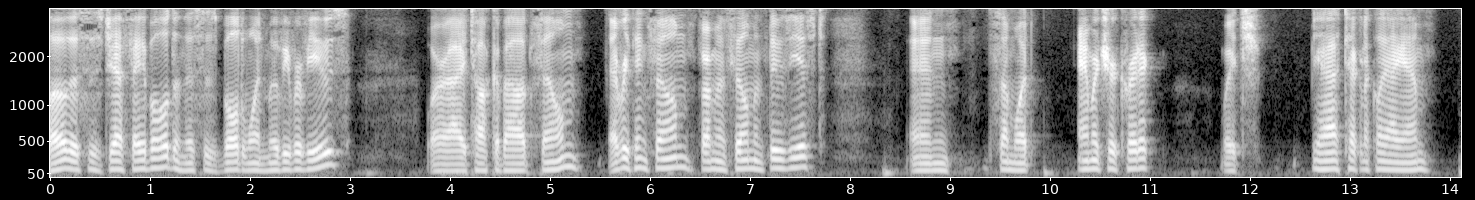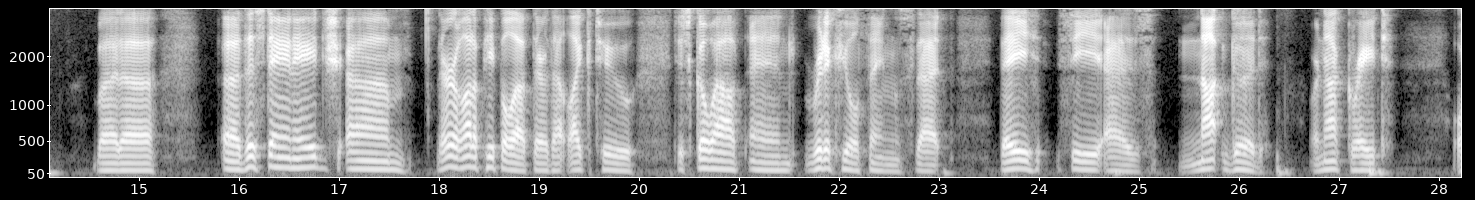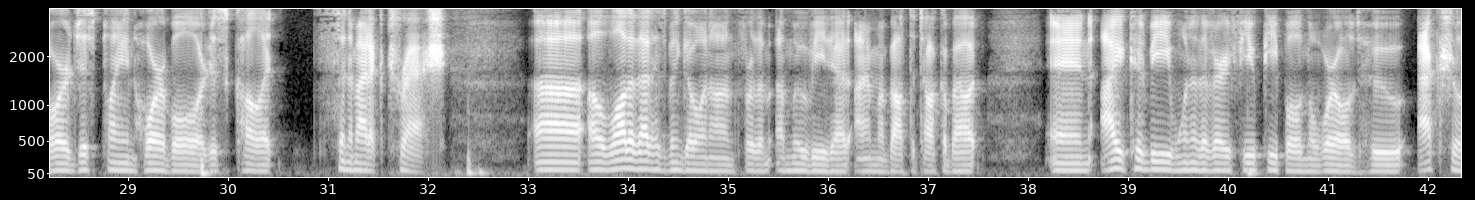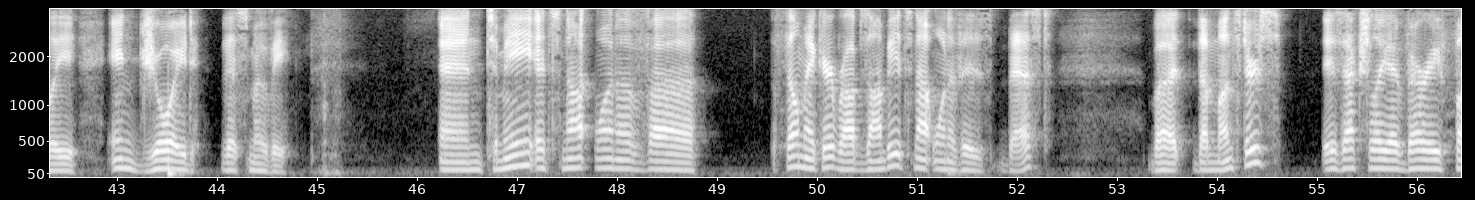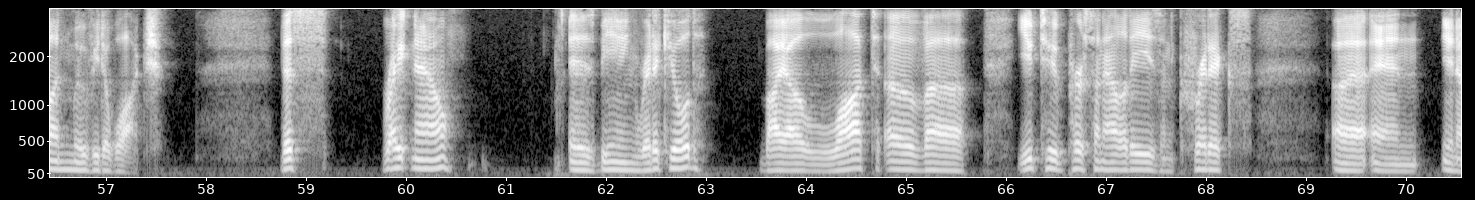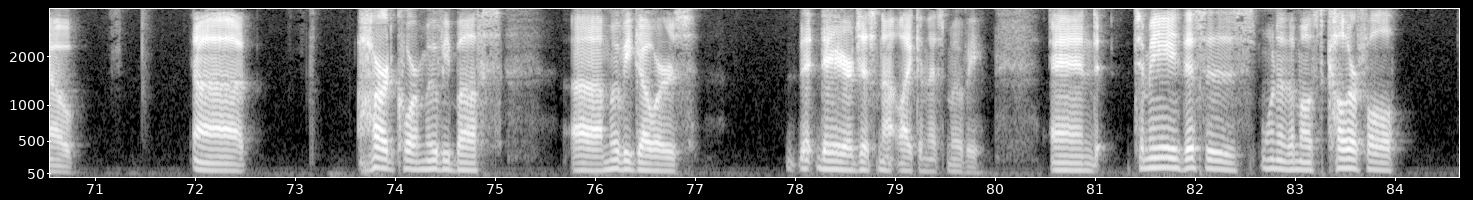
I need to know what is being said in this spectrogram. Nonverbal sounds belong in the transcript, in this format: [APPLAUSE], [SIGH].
Hello, this is Jeff Abold, and this is Bold One Movie Reviews, where I talk about film, everything film, from a film enthusiast and somewhat amateur critic, which, yeah, technically I am. But uh, uh, this day and age, um, there are a lot of people out there that like to just go out and ridicule things that they see as not good or not great or just plain horrible or just call it cinematic trash. Uh, a lot of that has been going on for the, a movie that I'm about to talk about. And I could be one of the very few people in the world who actually enjoyed this movie. And to me, it's not one of uh, the filmmaker, Rob Zombie, it's not one of his best. But The Munsters is actually a very fun movie to watch. This right now is being ridiculed by a lot of uh, YouTube personalities and critics, uh, and you know, uh, hardcore movie buffs, uh, moviegoers. They are just not liking this movie, and to me, this is one of the most colorful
